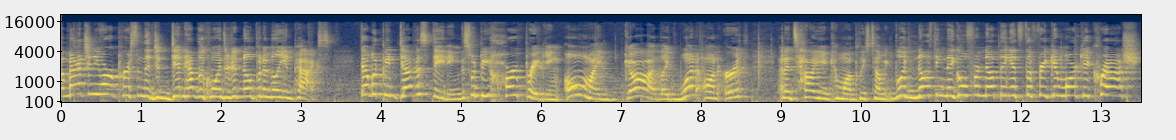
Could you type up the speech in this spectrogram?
Imagine you were a person that didn't have the coins or didn't open a million packs. That would be devastating. This would be heartbreaking. Oh my god, like what on earth? An Italian, come on, please tell me. Look, nothing, they go for nothing. It's the freaking market crash.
